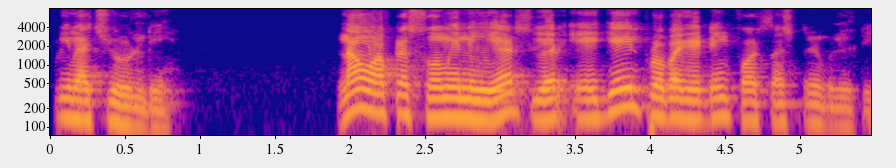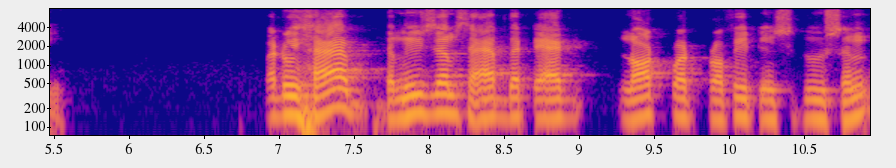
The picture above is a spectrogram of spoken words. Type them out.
prematurely. Now, after so many years, we are again propagating for sustainability. But we have, the museums have the tag not for profit institution.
